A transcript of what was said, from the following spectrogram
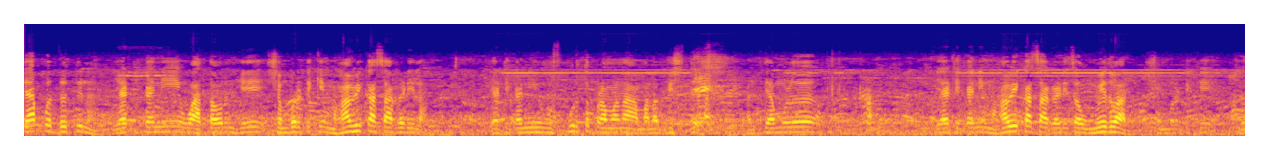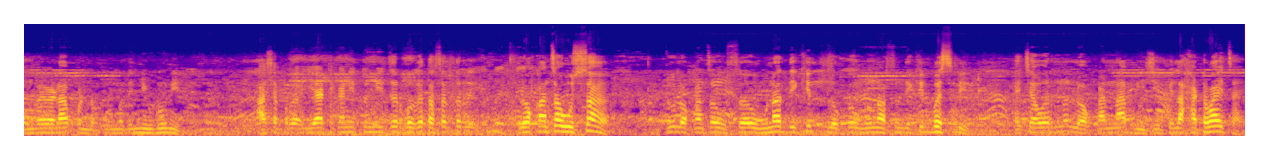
त्या पद्धतीनं या ठिकाणी वातावरण हे शंभर टक्के महाविकास आघाडीला या ठिकाणी उत्स्फूर्त प्रमाणात आम्हाला दिसते. आणि त्यामुळं या ठिकाणी महाविकास आघाडीचा उमेदवार शंभर टक्के मुंबईवेळा पंढरपूरमध्ये निवडून येईल. अशा प्र या ठिकाणी तुम्ही जर बघत असाल तर लोकांचा उत्साह जो लोकांचा उत्साह उन्हात देखील लोक ऊन असून देखील बसली याच्यावरनं लोकांना बी जे पीला हटवायचं आहे.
